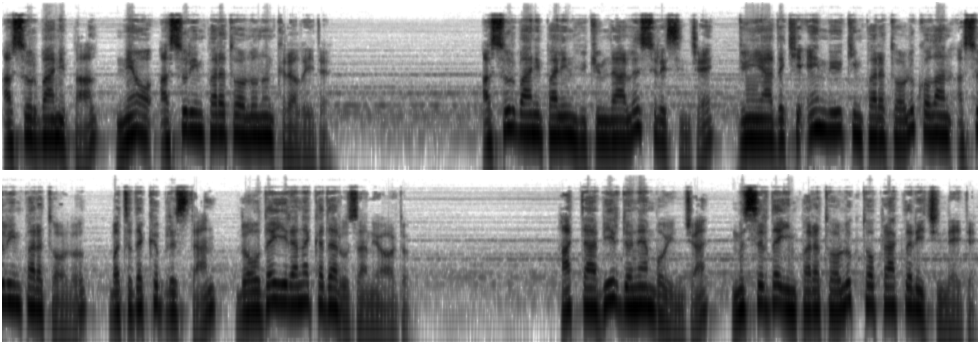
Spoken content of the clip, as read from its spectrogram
Asurbanipal, Neo-Asur İmparatorluğu'nun kralıydı. Asurbanipal'in hükümdarlığı süresince, dünyadaki en büyük imparatorluk olan Asur İmparatorluğu, batıda Kıbrıs'tan, doğuda İran'a kadar uzanıyordu. Hatta bir dönem boyunca, Mısır'da imparatorluk toprakları içindeydi.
